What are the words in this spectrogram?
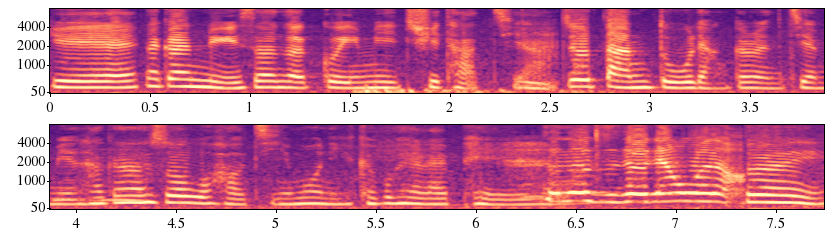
约那个女生的闺蜜去他家，嗯、就单独两个人见面。他跟他说：“我好寂寞，你可不可以来陪我？”真的直接这样问哦？对。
